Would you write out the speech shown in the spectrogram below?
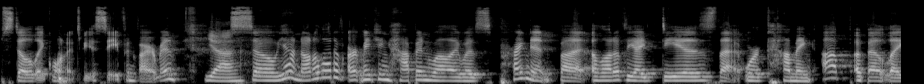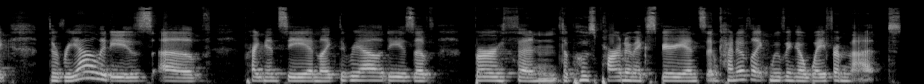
still like want it to be a safe environment. yeah. So yeah, not a lot of art making happened while I was pregnant, but a lot of the ideas that were coming up about like the realities of pregnancy and like the realities of birth and the postpartum experience and kind of like moving away from that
